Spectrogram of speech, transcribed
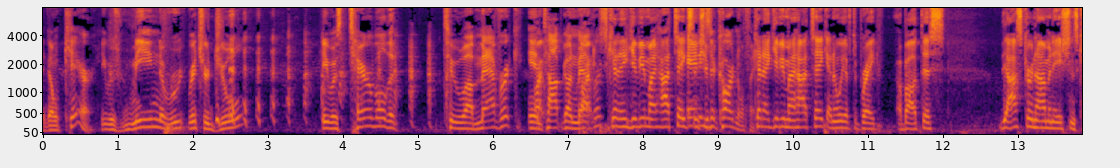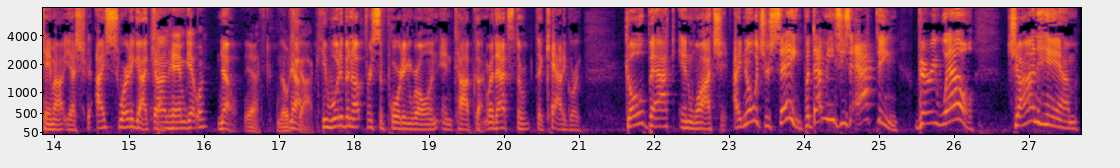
I don't care. He was mean to Ru- Richard Jewell. he was terrible to, to uh, Maverick in right. Top Gun Maverick. right, Can I give you my hot take? And since he's a Cardinal fan. Can I give you my hot take? I know we have to break about this. The Oscar nominations came out yesterday. I swear to God, John Ken- Hamm get one? No. Yeah, no, No, shock. He would have been up for supporting role in, in Top Gun, where that's the, the category. Go back and watch it. I know what you're saying, but that means he's acting very well. John Hamm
